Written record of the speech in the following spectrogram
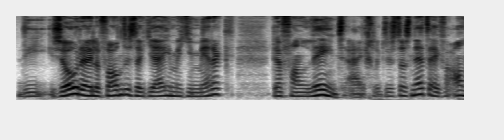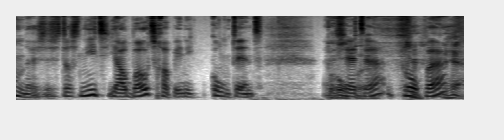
die zo relevant is dat jij je met je merk daarvan leent eigenlijk. Dus dat is net even anders. Dus dat is niet jouw boodschap in die content uh, zetten, proppen. ja.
